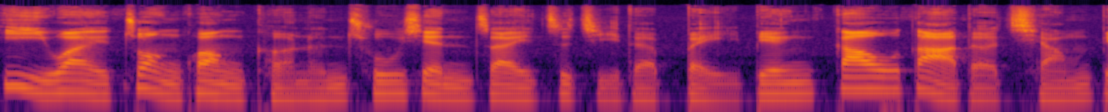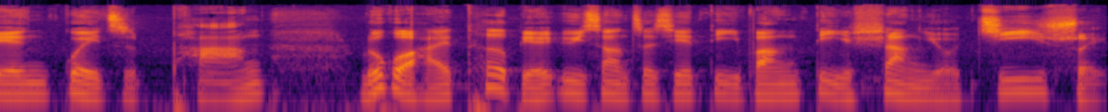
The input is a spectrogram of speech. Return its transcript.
意外状况可能出现在自己的北边高大的墙边柜子旁，如果还特别遇上这些地方地上有积水，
